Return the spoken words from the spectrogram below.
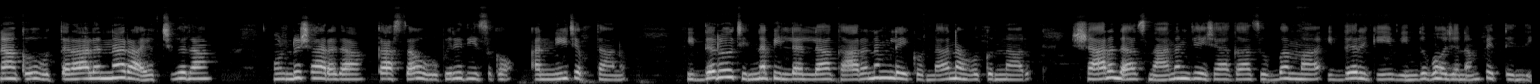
నాకు ఉత్తరాలన్నా రాయొచ్చు కదా ఉండు శారద కాస్త ఊపిరి తీసుకో. అన్నీ చెప్తాను. ఇద్దరూ చిన్నపిల్లల్లా కారణం లేకుండా నవ్వుకున్నారు. శారద స్నానం చేశాక సుబ్బమ్మ ఇద్దరికి విందు భోజనం పెట్టింది.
